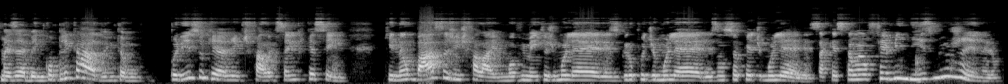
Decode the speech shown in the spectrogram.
Mas é bem complicado, então por isso que a gente fala sempre que assim, que não basta a gente falar em movimento de mulheres, grupo de mulheres, não sei o que de mulheres. A questão é o feminismo e o gênero.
